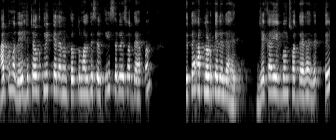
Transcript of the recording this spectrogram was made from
आतमध्ये ह्याच्यावर क्लिक केल्यानंतर तुम्हाला दिसेल की सगळे स्वाध्याय आपण तिथे अपलोड केलेले आहेत. जे काही एक दोन स्वाध्याय राहिलेत ते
